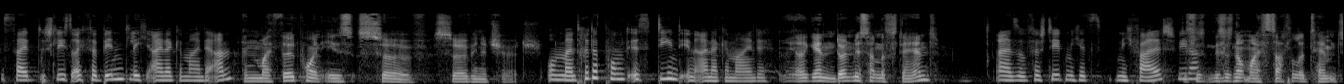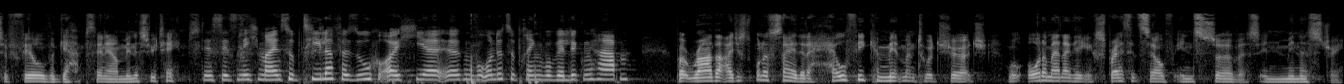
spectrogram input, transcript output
seid, schließt euch verbindlich einer Gemeinde an. And my third point is serve, serve in a church. Und mein dritter Punkt ist, dient in einer Gemeinde. Again, don't misunderstand. Also versteht mich jetzt nicht falsch This wieder. is, this is not my subtle attempt to fill the gaps in our ministry teams, Das ist jetzt nicht mein subtiler Versuch, euch hier irgendwo unterzubringen, wo wir Lücken haben. but rather I just want to say that a healthy commitment to a church will automatically express itself in service, in ministry.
